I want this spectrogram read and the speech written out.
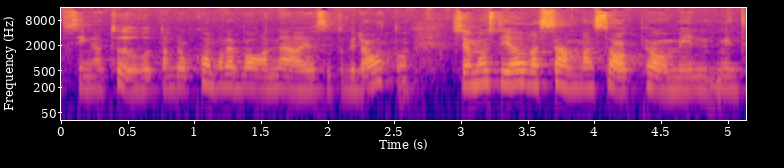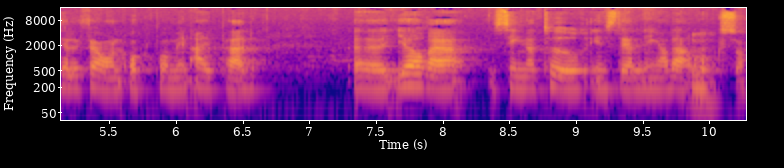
signatur utan då kommer den bara när jag sitter vid datorn. Så jag måste göra samma sak på min, min telefon och på min iPad. Uh, göra signaturinställningar där mm. också.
